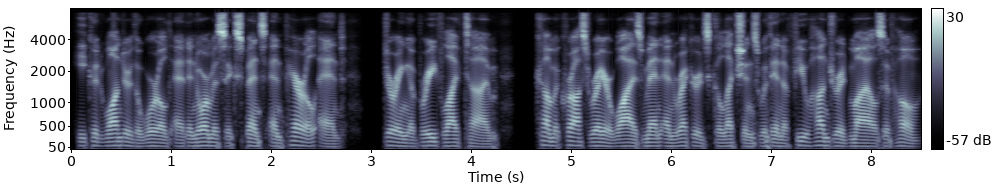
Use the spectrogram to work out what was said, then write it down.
he could wander the world at enormous expense and peril and, during a brief lifetime, come across rare wise men and records collections within a few hundred miles of home.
